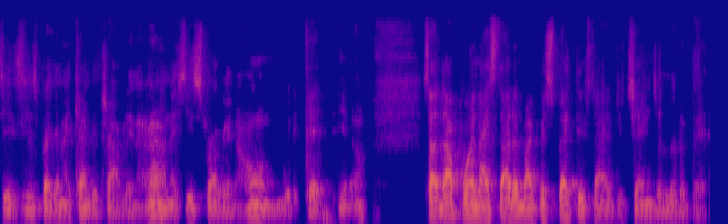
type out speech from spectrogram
geez, she's pregnant. I can't be traveling around and she's struggling at home with a kid, you know? So at that point, I started, my perspective started to change a little bit.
